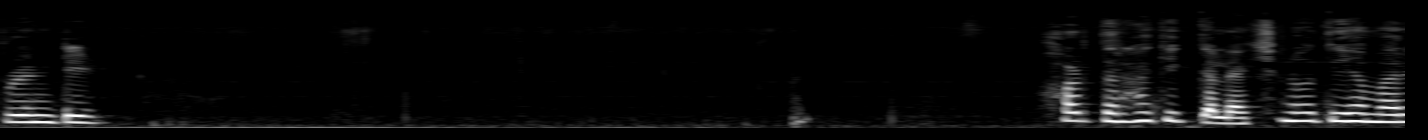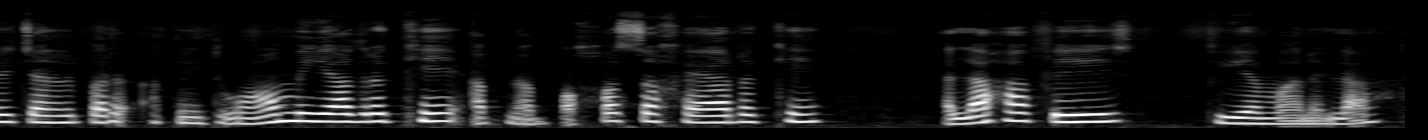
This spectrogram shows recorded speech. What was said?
printed हर तरह की कलेक्शन होती है हमारे चैनल पर। अपनी दुआओं में याद रखें, अपना बहुत सा ख्याल रखें। अल्लाह हाफिज़। फ़ी अमान अल्लाह।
